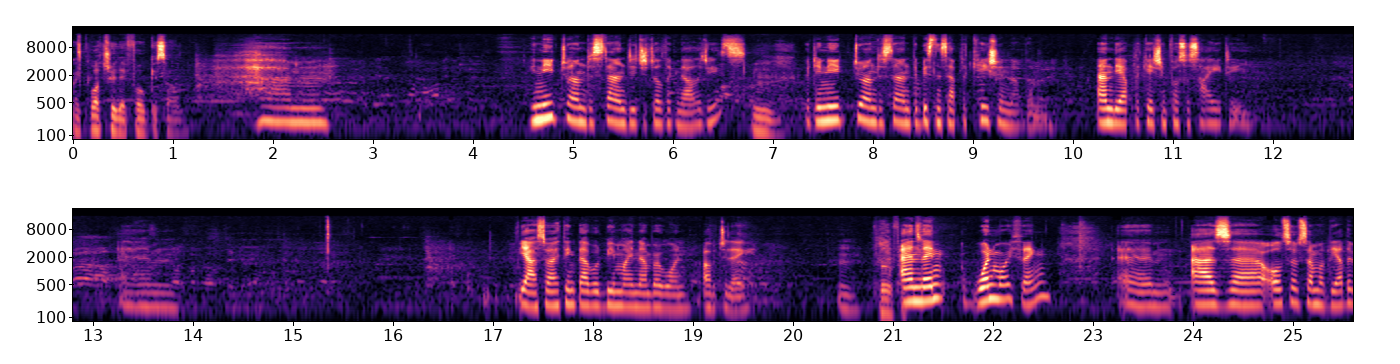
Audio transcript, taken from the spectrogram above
like what should they focus on? Um, You need to understand digital technologies, but you need to understand the business application of them and the application for society. Um, yeah, so I think that would be my number one of today. Perfect. And then one more thing, um, as uh, also some of the other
